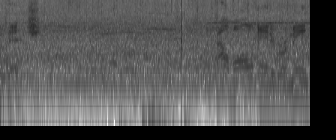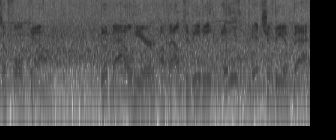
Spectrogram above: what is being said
The pitch. Foul ball and it remains a full count. Good battle here. About to be the eighth pitch of the at bat.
